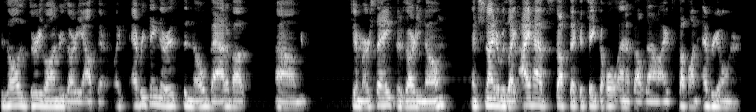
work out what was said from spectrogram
Because all his dirty laundry is already out there. Like everything there is to know bad about um, Jim Irsay, there's already known. And Snyder was like, I have stuff that could take the whole NFL down. I have stuff on every owner.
